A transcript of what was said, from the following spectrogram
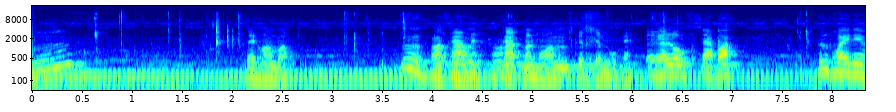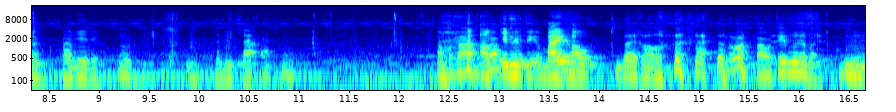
อืม ได้หอมป่ะอืมหราอมคาไหมหอมครับมันหอมขึ้นจมูกไหมเป็นไงลุงแซ่บป่ะมันพลอยดีไหมไปยี่ดิแต่มันสะเอาครับเอากินให้ติใบเขาใบเขาโอ้เขาติดมือบันอืม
